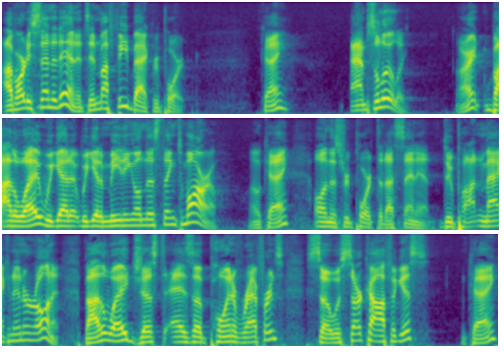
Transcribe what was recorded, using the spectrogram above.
I've already sent it in. It's in my feedback report. Okay. Absolutely. All right. By the way, we got it. We get a meeting on this thing tomorrow. Okay, on this report that I sent in, Dupont and Mackinnon are on it. By the way, just as a point of reference, so is Sarcophagus. Okay,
